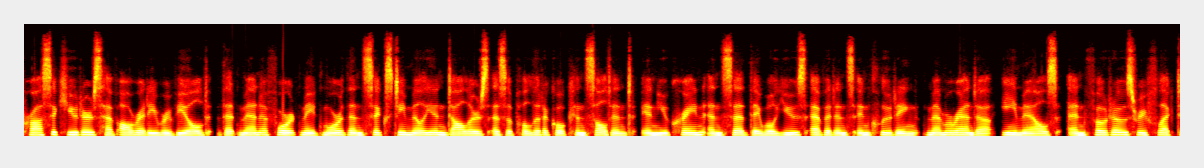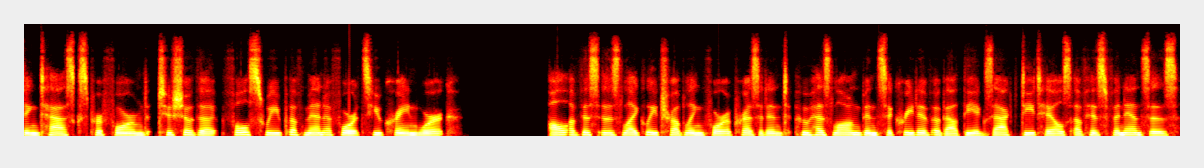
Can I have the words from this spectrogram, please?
Prosecutors have already revealed that Manafort made more than $60 million as a political consultant in Ukraine and said they will use evidence including memoranda, emails, and photos reflecting tasks performed to show the full sweep of Manafort's Ukraine work. All of this is likely troubling for a president who has long been secretive about the exact details of his finances.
